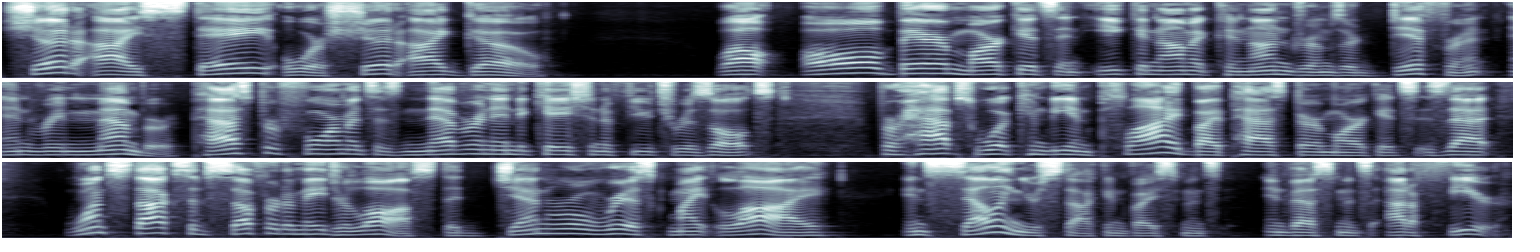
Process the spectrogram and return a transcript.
Should I stay or should I go? While all bear markets and economic conundrums are different, and remember, past performance is never an indication of future results, perhaps what can be implied by past bear markets is that once stocks have suffered a major loss, the general risk might lie in selling your stock investments, investments out of fear.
